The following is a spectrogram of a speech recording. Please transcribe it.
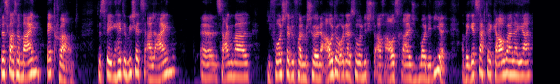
Das war so mein Background. Deswegen hätte mich jetzt allein, äh, sagen wir mal, die Vorstellung von einem schönen Auto oder so nicht auch ausreichend motiviert. Aber jetzt sagt der Gauweiler ja,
